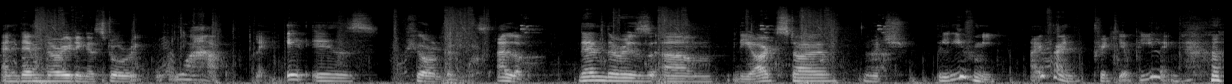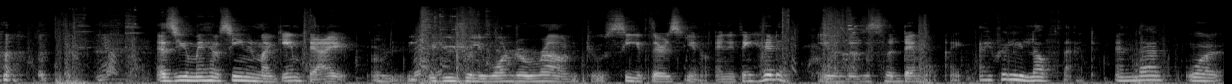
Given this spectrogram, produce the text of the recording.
And them narrating a story. Wow. Like it is pure goodness. I love it. Then there is um, the art style, which believe me, I find pretty appealing. As you may have seen in my gameplay, I usually wander around to see if there's, you know, anything hidden, even though this is a demo. I, I really love that. And that what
